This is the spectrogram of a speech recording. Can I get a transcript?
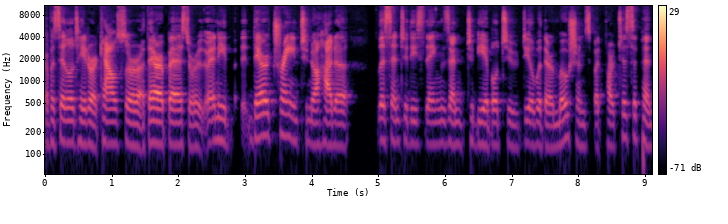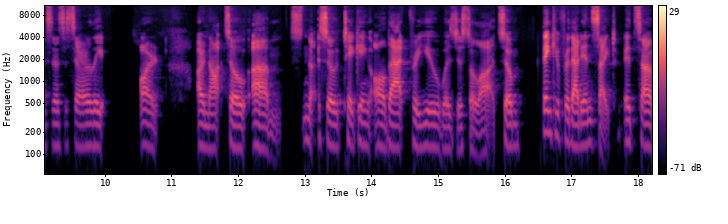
a facilitator a counselor a therapist or any they're trained to know how to listen to these things and to be able to deal with their emotions but participants necessarily aren't are not. So um so taking all that for you was just a lot. So thank you for that insight. It's um,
